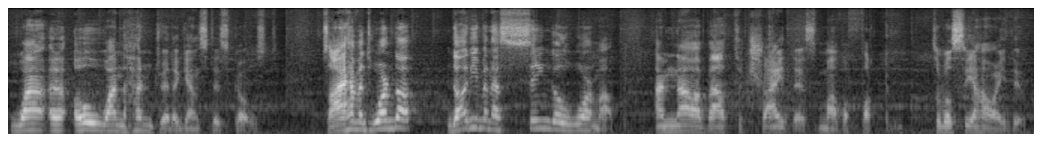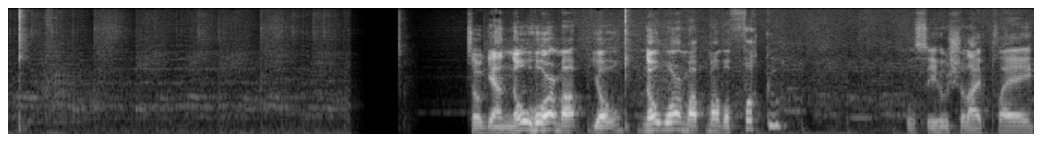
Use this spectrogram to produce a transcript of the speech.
one, uh, 0100 against this ghost. So I haven't warmed up. Not even a single warm-up. I'm now about to try this motherfucker. So we'll see how I do. So again, no warm-up, yo. No warm-up, motherfucker. We'll see who shall I play.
